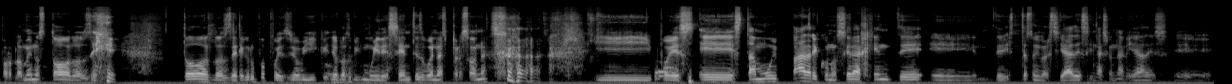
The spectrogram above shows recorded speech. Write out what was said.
por lo menos todos los de, todos los del grupo, pues yo vi, yo los vi muy decentes, buenas personas, y pues eh, está muy padre conocer a gente eh, de distintas universidades y nacionalidades, eh,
